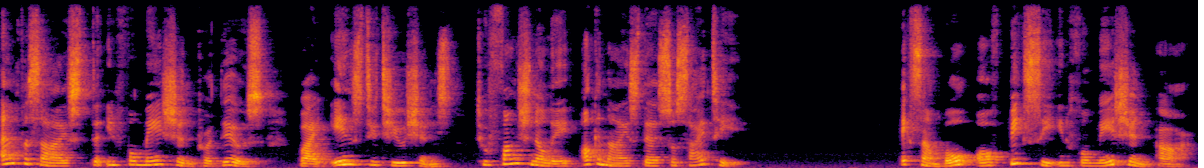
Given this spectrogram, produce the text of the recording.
emphasizes the information produced by institutions to functionally organize their society. Example of Big C information are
